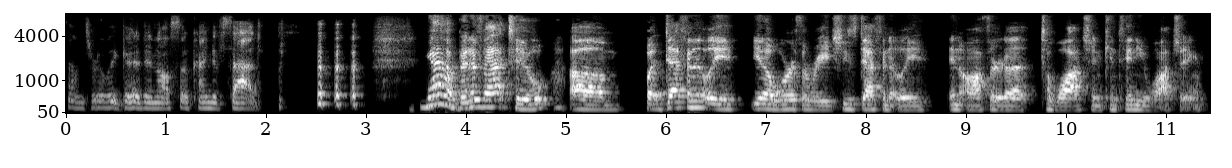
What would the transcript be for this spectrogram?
sounds really good, and also kind of sad. yeah, a bit of that too. Um, but definitely, you know, worth a read. She's definitely an author to to watch and continue watching.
